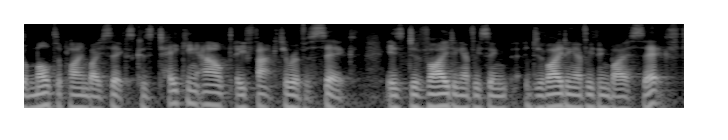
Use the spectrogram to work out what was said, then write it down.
You're multiplying by six because taking out a factor of a sixth is dividing everything, dividing everything by a sixth,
